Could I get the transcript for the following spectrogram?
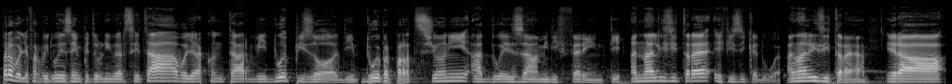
Però voglio farvi due esempi dell'università, voglio raccontarvi due episodi, due preparazioni a due esami differenti, analisi 3 e fisica 2. Analisi 3 era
